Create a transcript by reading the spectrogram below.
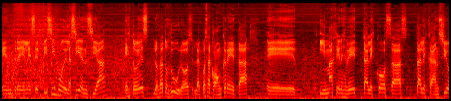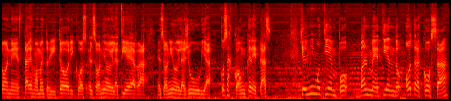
entre el escepticismo de la ciencia, esto es los datos duros, la cosa concreta, eh, imágenes de tales cosas, tales canciones, tales momentos históricos, el sonido de la tierra, el sonido de la lluvia, cosas concretas, y al mismo tiempo van metiendo otra cosa,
